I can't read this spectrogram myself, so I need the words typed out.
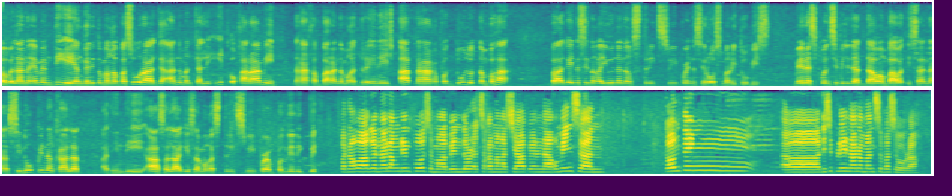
Babala ng MMDA ang ganito mga basura gaano man kaliit o karami, nakakabara ng mga drainage at nakakapagdulot ng baha. Bagay na sinangayunan ng street sweeper na si Rosemary Tubis. May responsibilidad daw ang bawat isa na sinupin ng kalat at hindi iasa lagi sa mga street sweeper ang pagliligpit. Panawagan na lang din po sa mga vendor at saka mga shopper na ako minsan, kaunting ah, disiplina naman sa basura.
